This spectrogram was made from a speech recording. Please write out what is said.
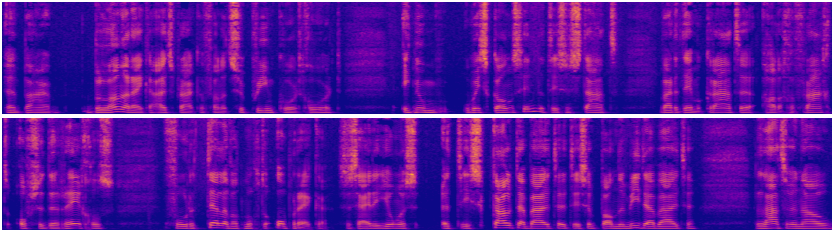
een paar belangrijke uitspraken van het Supreme Court gehoord. Ik noem Wisconsin, dat is een staat waar de Democraten hadden gevraagd of ze de regels voor het tellen wat mochten oprekken. Ze zeiden: jongens, het is koud daarbuiten, het is een pandemie daarbuiten. Laten we nou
